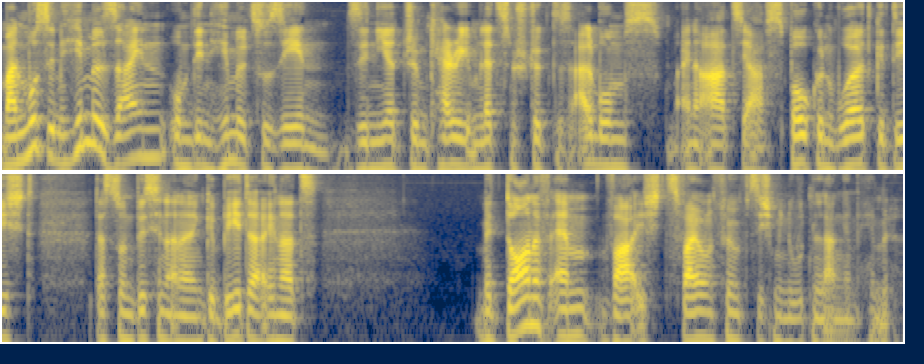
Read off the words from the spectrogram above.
Man muss im Himmel sein, um den Himmel zu sehen, sinniert Jim Carrey im letzten Stück des Albums, eine Art ja, Spoken-Word-Gedicht, das so ein bisschen an ein Gebet erinnert. Mit Dawn of M war ich 52 Minuten lang im Himmel.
